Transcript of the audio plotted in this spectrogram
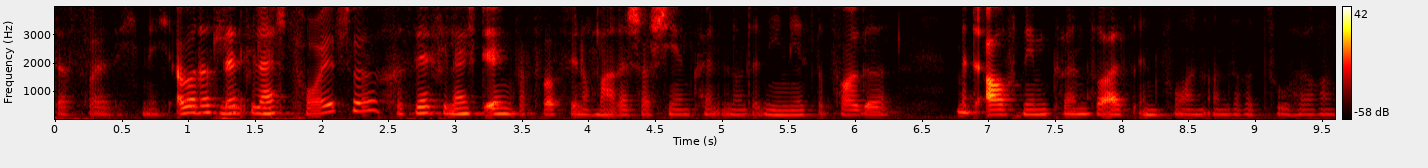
Das weiß ich nicht. Aber das wäre vielleicht heute. Das wäre vielleicht irgendwas, was wir nochmal recherchieren könnten und in die nächste Folge mit aufnehmen können, so als Info an unsere Zuhörer.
